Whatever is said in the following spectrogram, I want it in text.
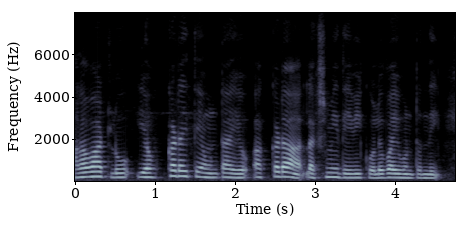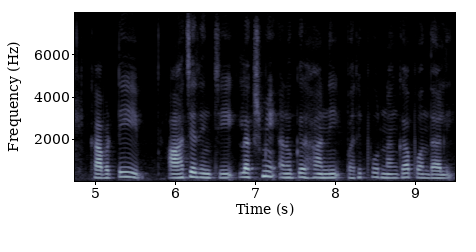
అలవాట్లు ఎక్కడైతే ఉంటాయో అక్కడ లక్ష్మీదేవి కొలువై ఉంటుంది. కాబట్టి ఆచరించి లక్ష్మీ అనుగ్రహాన్ని పరిపూర్ణంగా పొందాలి.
